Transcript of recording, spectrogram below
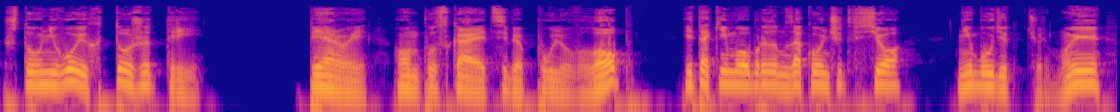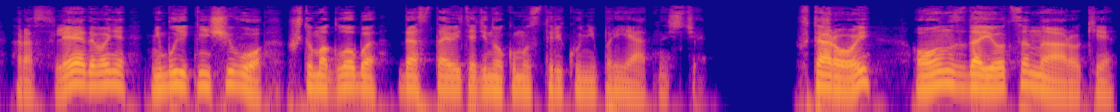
что у него их тоже три. Первый — он пускает себе пулю в лоб и таким образом закончит все. Не будет тюрьмы, расследования, не будет ничего, что могло бы доставить одинокому старику неприятности. Второй — он сдается на руки,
